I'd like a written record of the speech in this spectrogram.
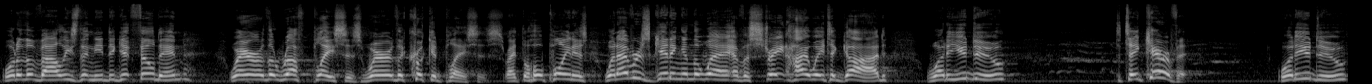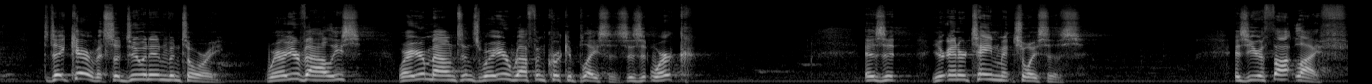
What are the valleys that need to get filled in? Where are the rough places? Where are the crooked places? Right? The whole point is whatever's getting in the way of a straight highway to God, what do you do to take care of it? What do you do to take care of it? So do an inventory. Where are your valleys? Where are your mountains? Where are your rough and crooked places? Is it work? Is it your entertainment choices? Is it your thought life?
